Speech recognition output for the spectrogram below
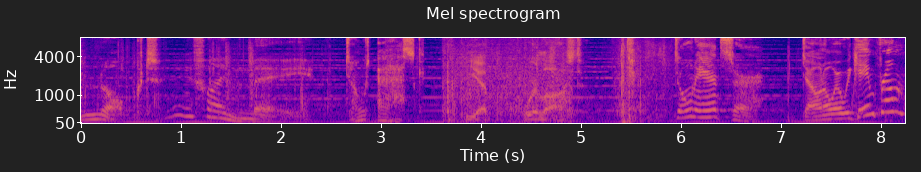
Noct, if I may. Don't ask. Yep. We're lost. Don't answer. Don't know where we came from.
